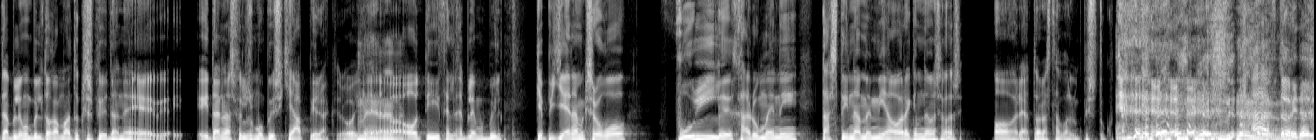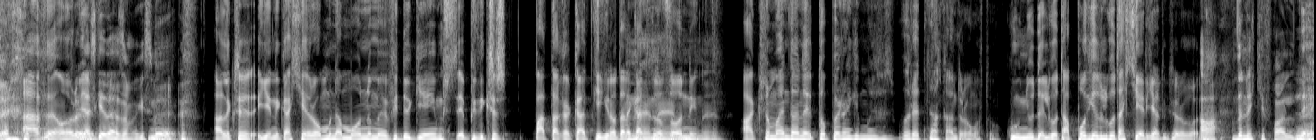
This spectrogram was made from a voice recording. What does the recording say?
τα Playmobil το γαμάτο ξέρεις ποιο ήταν. Ε, ήταν ένας φίλος μου ο οποίος είχε άπειρα. Ξέρω, Ναι, είχε, ναι, ναι. Ό,τι ήθελε σε Playmobil. Και πηγαίναμε, ξέρω εγώ, full χαρούμενοι, τα στείναμε μία ώρα και μετά μας έβαζε. Ωραία, τώρα θα βάλουμε πίσω το κουτί. Αυτό ήταν. Αυτό, ωραίο. Διασκεδάσαμε και Ναι. σήμερα. Αλλά ξέρεις, γενικά χαιρόμουν μόνο με video games επειδή ξέρεις, πάταγα κάτι και γινόταν κάτι στην οθόνη. Ναι. Άξονα ήταν, το παίρνω και μου λέει: Ωραία, τι να κάνω τώρα με αυτό. Κουνιούνται λίγο τα πόδια του, λίγο τα χέρια του, ξέρω εγώ. Α, δεν έχει κεφάλι. Ναι.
